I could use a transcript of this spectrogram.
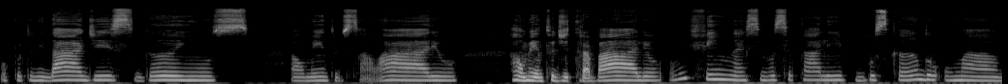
oportunidades, ganhos, aumento de salário, aumento de trabalho, ou enfim, né? Se você está ali buscando uma,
